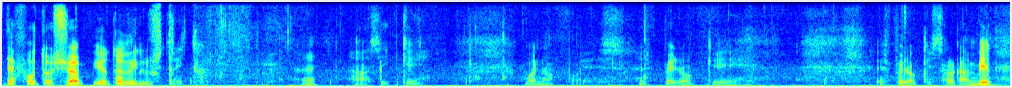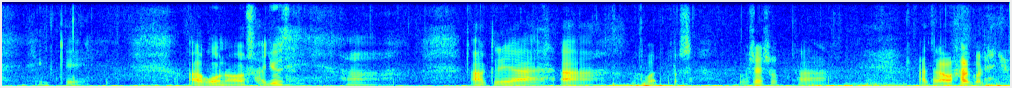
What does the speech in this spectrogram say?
de Photoshop y otro de Illustrator ¿eh? así que bueno pues espero que espero que salgan bien y que alguno os ayude a, crear, a, bueno, pues, pues eso, a, a trabajar con ello.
